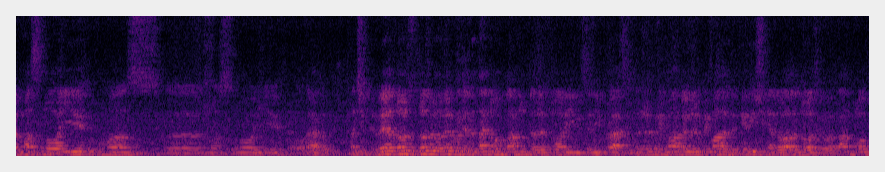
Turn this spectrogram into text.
е, масної мас, е, масної ОЕ. Значить, ви доз- дозвіл вибрання детального плану території в селі Праців. Ми вже приймали, ви вже приймали таке рішення, давали дозвіл. Там було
